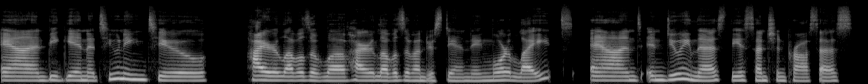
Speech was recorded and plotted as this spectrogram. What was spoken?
and begin attuning to higher levels of love, higher levels of understanding, more light. And in doing this, the ascension process,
